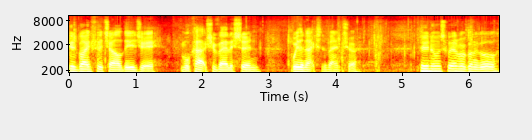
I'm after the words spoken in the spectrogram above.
goodbye for the channel DJ, and we'll catch you very soon with the next adventure. Who knows where we're gonna go.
